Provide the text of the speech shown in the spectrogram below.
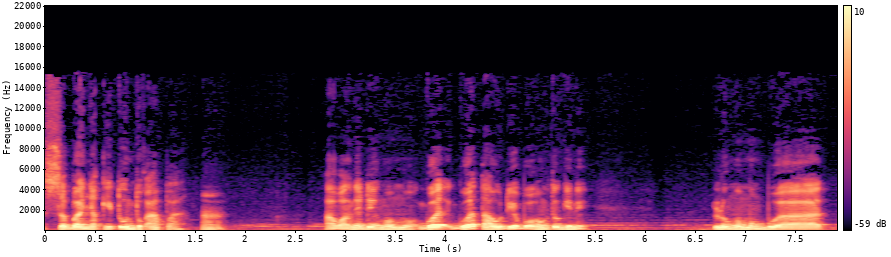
sebanyak itu untuk apa Ah. awalnya dia ngomong gue gua tahu dia bohong tuh gini lu ngomong buat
